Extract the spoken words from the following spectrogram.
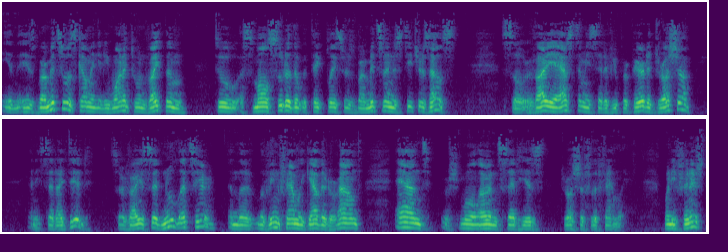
his bar mitzvah was coming and he wanted to invite them to a small seudah that would take place for his bar mitzvah in his teacher's house. So Rav Aryeh asked him, he said, have you prepared a drasha? And he said, I did. So Rav Aryeh said, no, let's hear. And the Levine family gathered around and Shmuel Aaron said his drasha for the family. When he finished,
